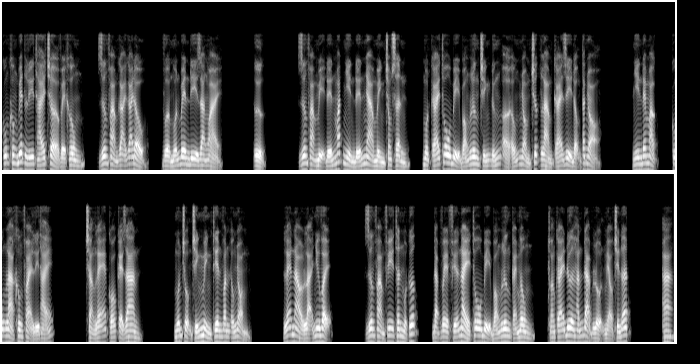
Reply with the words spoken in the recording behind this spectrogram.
Cũng không biết Lý Thái trở về không, Dương Phàm gãi gãi đầu, vừa muốn bên đi ra ngoài. Ừ. Dương Phạm mị đến mắt nhìn đến nhà mình trong sân, một cái thô bị bóng lưng chính đứng ở ống nhòm trước làm cái gì động tác nhỏ. Nhìn đem mặc, cũng là không phải Lý Thái. Chẳng lẽ có kẻ gian? Muốn trộm chính mình thiên văn ống nhòm. Lẽ nào lại như vậy? Dương Phạm phi thân một cước, đạp về phía này thô bị bóng lưng cái mông, thoáng cái đưa hắn đạp lộn mèo trên đất. A.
